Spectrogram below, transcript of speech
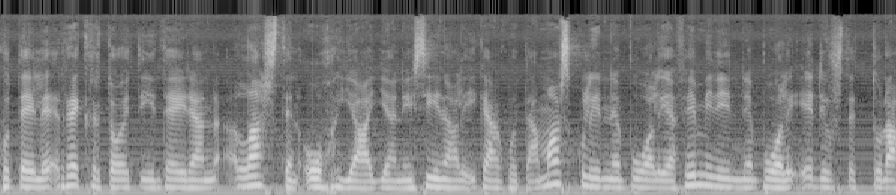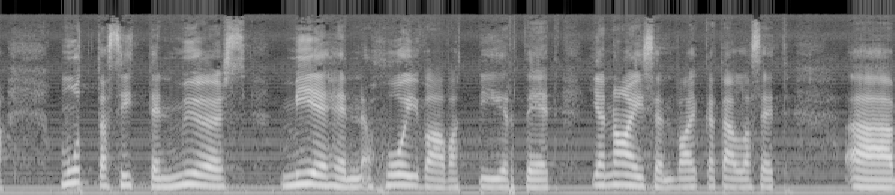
kun teille rekrytoitiin teidän lasten ohjaajia, niin siinä oli ikään kuin tämä maskuliininen puoli ja feminiininen puoli edustettuna, mutta sitten myös miehen hoivaavat piirteet ja naisen vaikka tällaiset... Ää,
